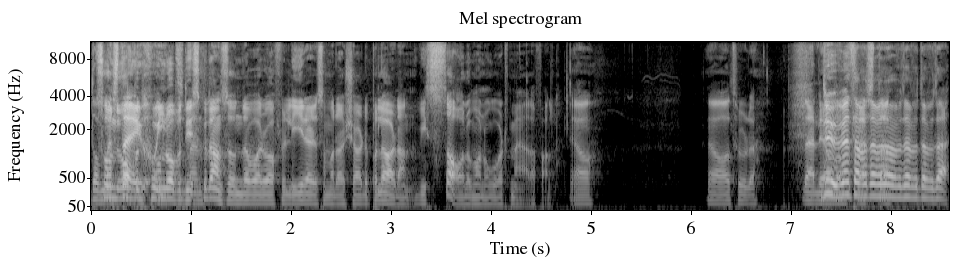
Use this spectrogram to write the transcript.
De så om du, var på, skit, om du var på men- discodans och undrade vad det var för lirare som var där och körde på lördagen. Vissa av dem har nog varit med i alla fall. Ja. Ja, jag tror det. det är Du, de vänta, vänta, vänta, vänta, vänta.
